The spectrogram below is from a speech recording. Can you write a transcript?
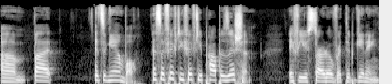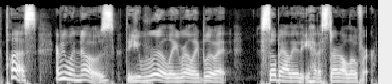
um, but it's a gamble. It's a 50 50 proposition if you start over at the beginning. Plus, everyone knows that you really, really blew it so badly that you had to start all over.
